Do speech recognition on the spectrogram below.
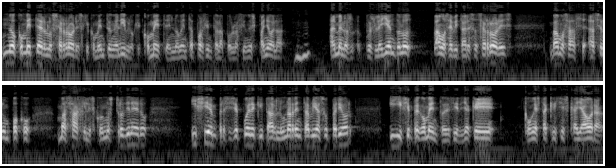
no cometer los errores que comento en el libro, que comete el 90% de la población española, al menos pues leyéndolo vamos a evitar esos errores, vamos a, a ser un poco más ágiles con nuestro dinero y siempre, si se puede, quitarle una rentabilidad superior y siempre comento, es decir, ya que con esta crisis que hay ahora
